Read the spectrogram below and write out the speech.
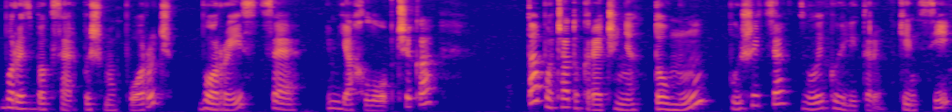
Борис Боксер пишемо поруч. Борис це ім'я хлопчика та початок речення. Тому пишеться з великої літери. В кінці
